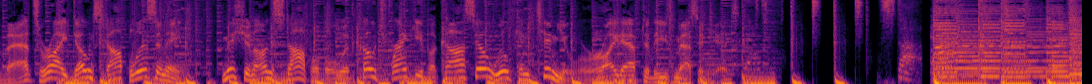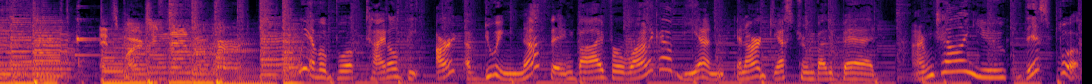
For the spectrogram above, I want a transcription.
That's right, don't stop listening. Mission Unstoppable with Coach Frankie Picasso will continue right after these messages. It's words you never heard. We have a book titled The Art of Doing Nothing by Veronica Bien in our guest room by the bed. I'm telling you, this book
